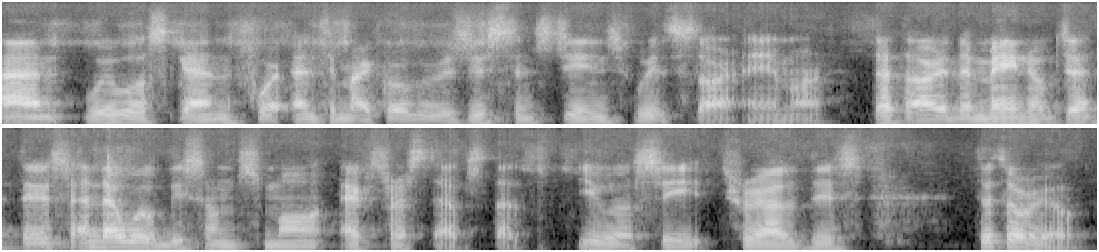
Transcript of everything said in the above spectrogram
and we will scan for antimicrobial resistance genes with staramr. That are the main objectives, and there will be some small extra steps that you will see throughout this tutorial.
